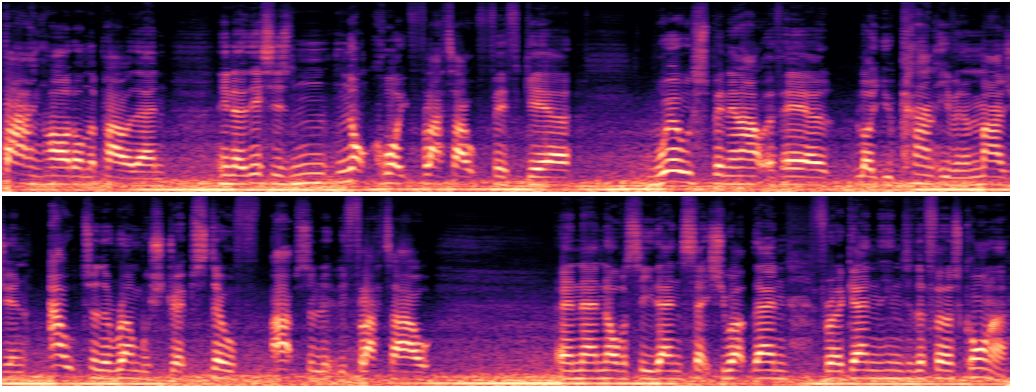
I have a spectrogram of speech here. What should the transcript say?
bang hard on the power then. You know, this is not quite flat out fifth gear. Wheels spinning out of here like you can't even imagine. Out to the rumble strip, still absolutely flat out. And then obviously then sets you up then for again into the first corner.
